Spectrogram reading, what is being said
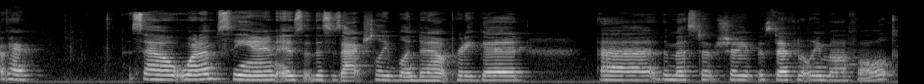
Okay, so what I'm seeing is that this is actually blending out pretty good. Uh, the messed up shape is definitely my fault.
